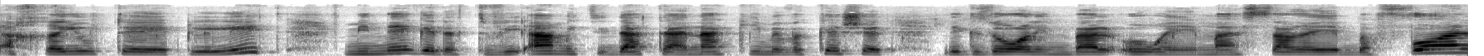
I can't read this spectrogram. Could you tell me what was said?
אחריות פלילית. מנגד התביעה מצידה טענה כי היא מבקשת לגזור על ענבל אור מאסר בפועל.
